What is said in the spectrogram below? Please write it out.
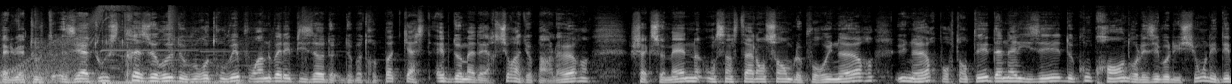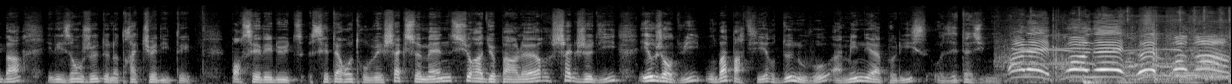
Salut à toutes et à tous, très heureux de vous retrouver pour un nouvel épisode de votre podcast hebdomadaire sur Radio Parleur. Chaque semaine, on s'installe ensemble pour une heure, une heure pour tenter d'analyser, de comprendre les évolutions, les débats et les enjeux de notre actualité. Penser les luttes, c'est à retrouver chaque semaine sur Radio Parleur, chaque jeudi, et aujourd'hui, on va partir de nouveau à Minneapolis, aux États-Unis. Allez, prenez le programme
